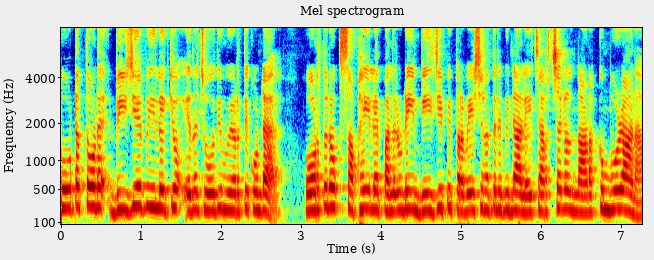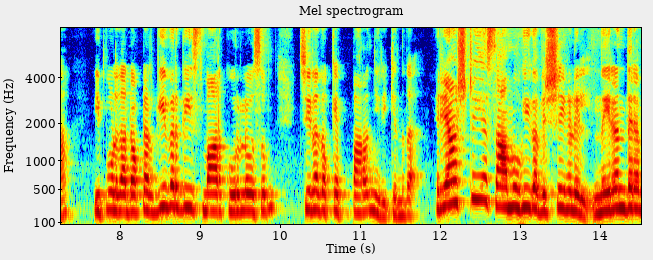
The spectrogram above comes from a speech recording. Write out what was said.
കൂട്ടത്തോടെ ബി ജെ പിയിലേക്കോ എന്ന ചോദ്യം ഉയർത്തിക്കൊണ്ട് ഓർത്തഡോക്സ് സഭയിലെ പലരുടെയും ബി ജെ പി പ്രവേശനത്തിന് പിന്നാലെ ചർച്ചകൾ നടക്കുമ്പോഴാണ് ഇപ്പോൾ ഡോക്ടർ ഗീവർഗീസ് മാർ കുർലോസും ചിലതൊക്കെ പറഞ്ഞിരിക്കുന്നത്. രാഷ്ട്രീയ സാമൂഹിക വിഷയങ്ങളിൽ നിരന്തരം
